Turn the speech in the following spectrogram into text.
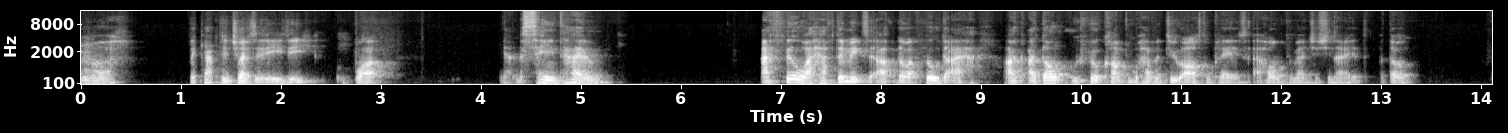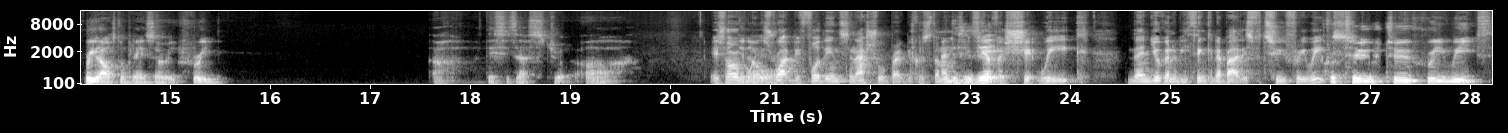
ugh, the captain choice is easy, but at the same time, I feel I have to mix it up though. I feel that I I, I don't feel comfortable having two Arsenal players at home to Manchester United. I don't. Three Arsenal players, sorry, three. Oh, this is a str- oh. It's horrible. know it's right before the international break because the, this is you have a shit week, then you're going to be thinking about this for two, three weeks. for two, two, three weeks.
